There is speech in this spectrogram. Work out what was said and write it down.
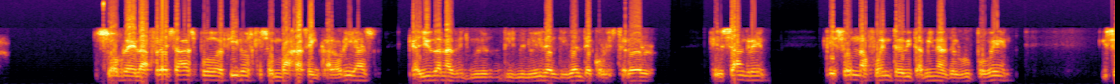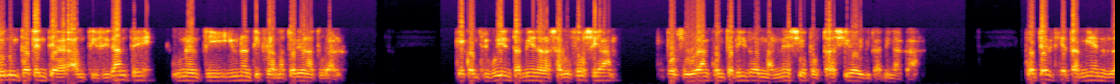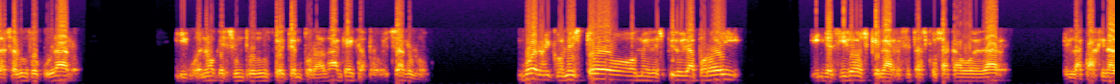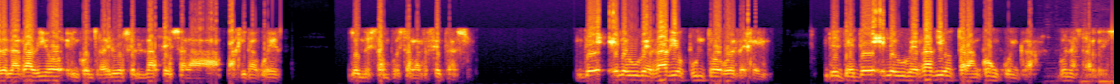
Sobre las fresas puedo deciros que son bajas en calorías, que ayudan a disminuir el nivel de colesterol en sangre, que son una fuente de vitaminas del grupo B, y son un potente antioxidante un anti, y un antiinflamatorio natural, que contribuyen también a la salud ósea por su gran contenido en magnesio, potasio y vitamina K. Potencia también la salud ocular y bueno, que es un producto de temporada que hay que aprovecharlo. Bueno, y con esto me despido ya por hoy y deciros que las recetas que os acabo de dar en la página de la radio encontraréis los enlaces a la página web donde están puestas las recetas dlvradio.org desde DLV Radio Tarancón Cuenca. Buenas tardes.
